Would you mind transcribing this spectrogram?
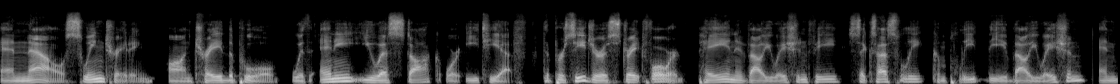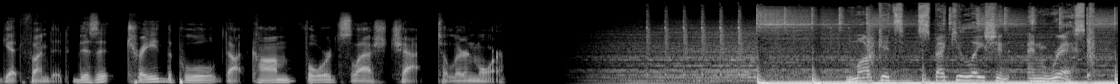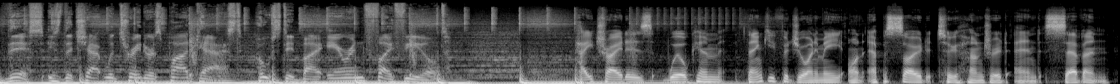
and now swing trading on Trade the Pool with any US stock or ETF. The procedure is straightforward. Pay an evaluation fee, successfully complete the evaluation, and get funded. Visit tradethepool.com forward slash chat to learn more. Markets, speculation, and risk. This is the Chat with Traders podcast, hosted by Aaron Fifield. Hey traders, welcome. Thank you for joining me on episode 207.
